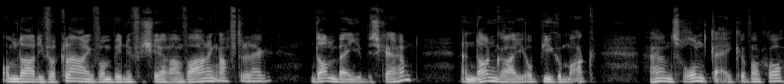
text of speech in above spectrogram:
Om daar die verklaring van beneficiaire aanvaarding af te leggen. Dan ben je beschermd. En dan ga je op je gemak hè, eens rondkijken van... Goh,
